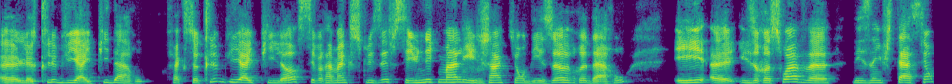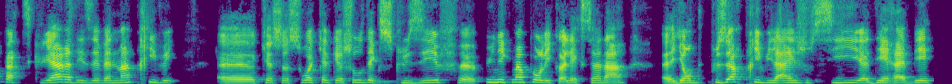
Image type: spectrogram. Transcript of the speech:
euh, le club VIP d'Arrow. Fait ce club VIP-là, c'est vraiment exclusif. C'est uniquement les gens qui ont des œuvres d'Arrow et euh, ils reçoivent des invitations particulières à des événements privés, que ce soit quelque chose d'exclusif uniquement pour les collectionneurs. Euh, ils ont plusieurs privilèges aussi, euh, des rabais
